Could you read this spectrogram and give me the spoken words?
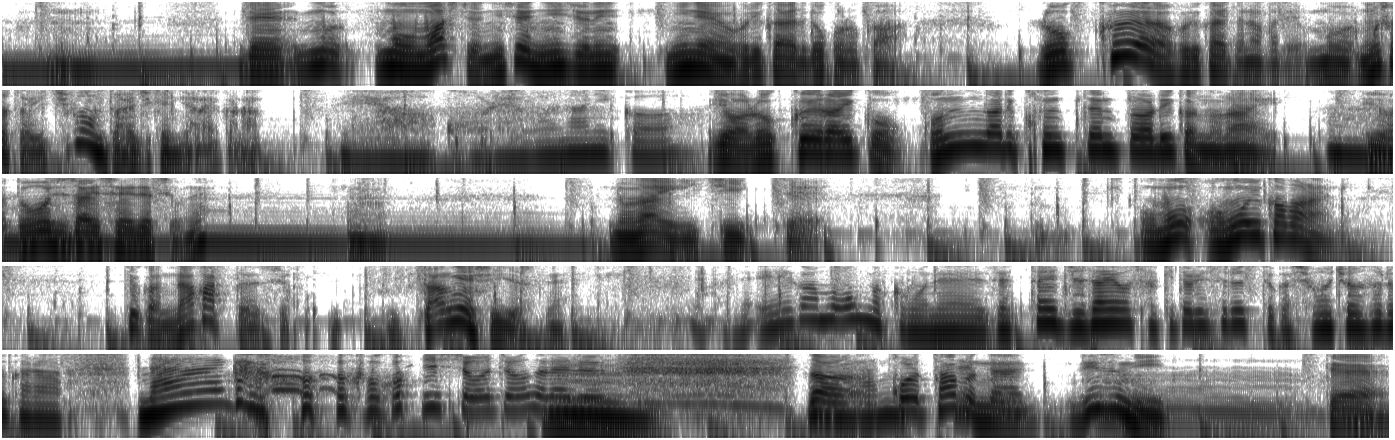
で、もう、もうましてや2022年を振り返るどころか、ロックウェアを振り返った中でもう、もしかしたら一番の大事件じゃないかな。いやーこれは何か。要はロックエラー以降、こんなにコンテンポラリー感のない、うん要は同時代性ですよね。うんのない1位って、思思い浮かばないもん。っていうかなかったですよ。断言していいですね。映画も音楽もね絶対時代を先取りするっていうか象徴するからなんかこう ここに象徴される、うん。だからこれ多分ねディズニーって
